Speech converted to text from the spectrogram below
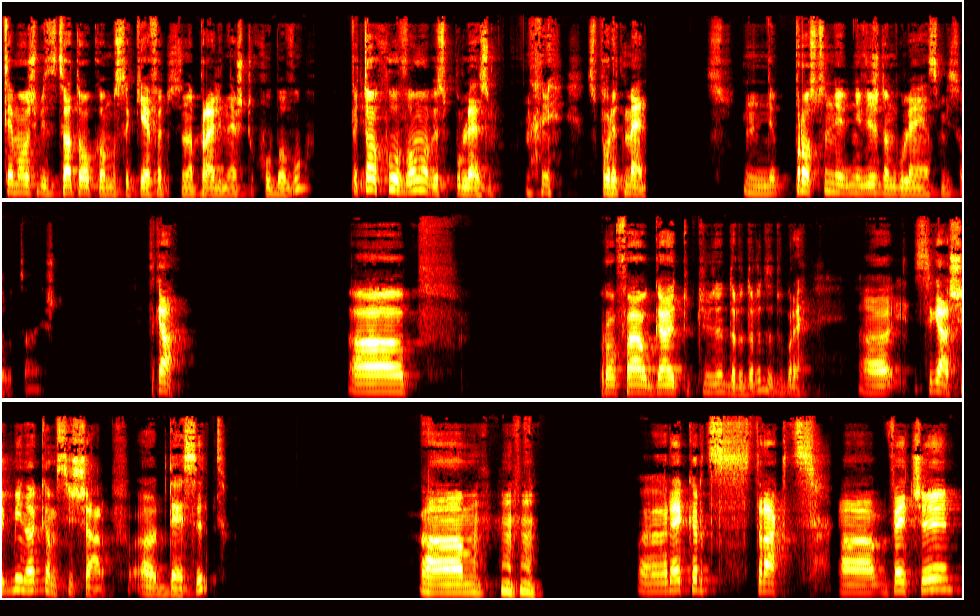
Те може би затова толкова му се кефа, че са направили нещо хубаво. При то е хубаво, но безполезно. Според мен. Просто не, не виждам големия смисъл от това нещо. Така. А, профайл гайд. Добре. А, сега ще мина към C-Sharp а, 10. А, Records Tracts а, вече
